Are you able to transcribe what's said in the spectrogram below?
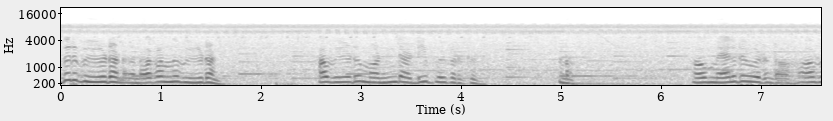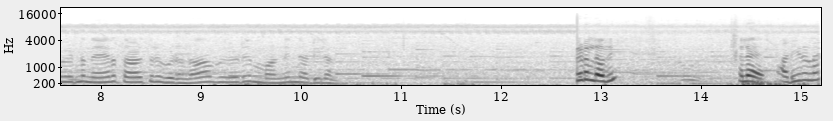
ഇതൊരു വീടാണ് കണ്ടോ? ആ കാണുന്ന വീടാണ്. ആ വീട് മണ്ണിന്റെ അടിയിൽ പോയി കിടക്കുകയാണ്. കണ്ടോ ആ മേലൊരു വീടുണ്ടോ? ആ വീടിന്റെ നേരെ താഴത്തൊരു വീടുണ്ട്. ആ വീട് മണ്ണിന്റെ അടിയിലാണ്. വീടല്ലേ അത്? അല്ലേ? അടിയിലുള്ള?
